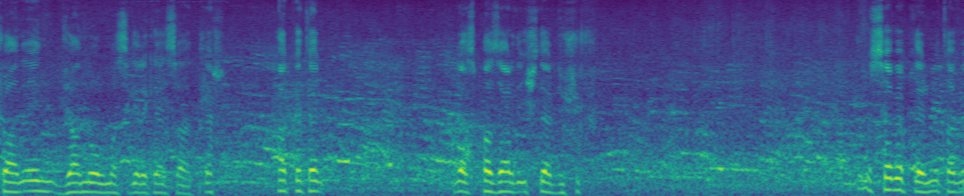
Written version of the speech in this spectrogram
Şu an en canlı olması gereken saatler. Hakikaten biraz pazarda işler düşük. Sebeplerini tabi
